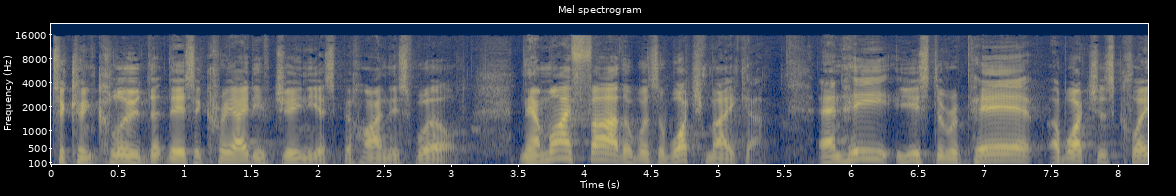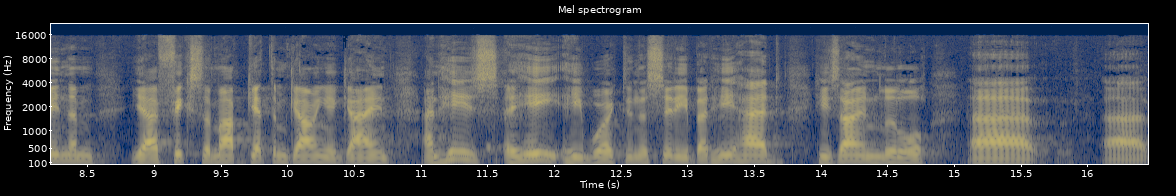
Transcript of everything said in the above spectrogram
to conclude that there's a creative genius behind this world. Now, my father was a watchmaker, and he used to repair watches, clean them, yeah, fix them up, get them going again. And he's, he, he worked in the city, but he had his own little uh, uh,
